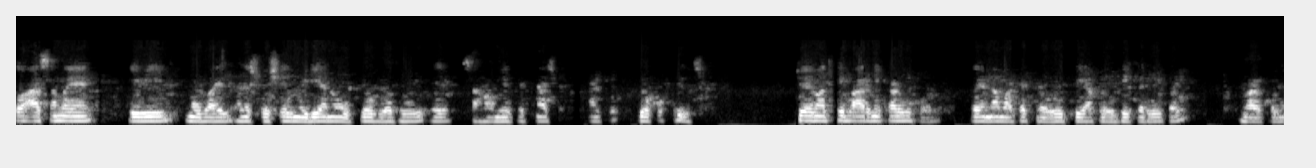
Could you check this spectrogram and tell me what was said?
તો આ સમયે ટીવી મોબાઈલ અને સોશિયલ મીડિયાનો ઉપયોગ વધુ એ સામાન્ય ઘટના છે. કારણ કે લોકો ફ્રી છે. જો એમાંથી બહાર નીકળવું હોય તો એના માટે પ્રવૃત્તિ આપણે ઊભી કરવી પડે. બાળકોને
